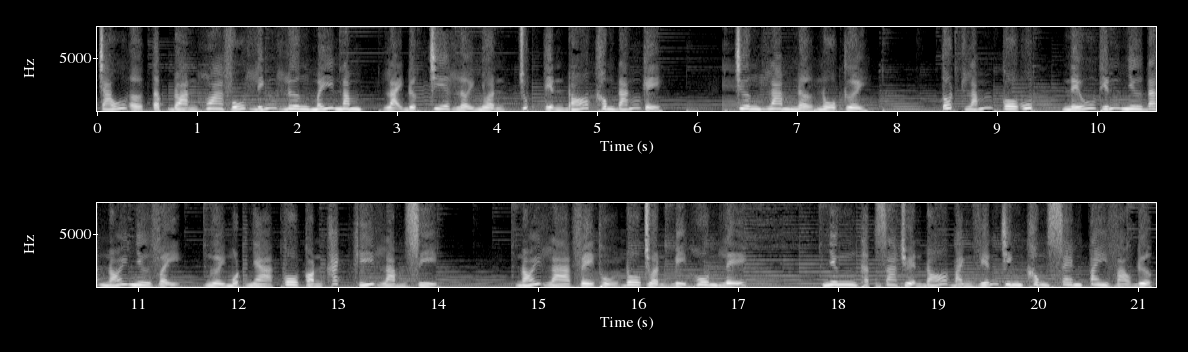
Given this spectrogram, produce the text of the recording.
Cháu ở tập đoàn Hoa Vũ lính lương mấy năm, lại được chia lợi nhuận, chút tiền đó không đáng kể. Trương Lam nở nụ cười. Tốt lắm cô út, nếu Thiến Như đã nói như vậy, người một nhà cô còn khách khí làm gì? Nói là về thủ đô chuẩn bị hôn lễ. Nhưng thật ra chuyện đó Bành Viễn Trinh không xem tay vào được.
